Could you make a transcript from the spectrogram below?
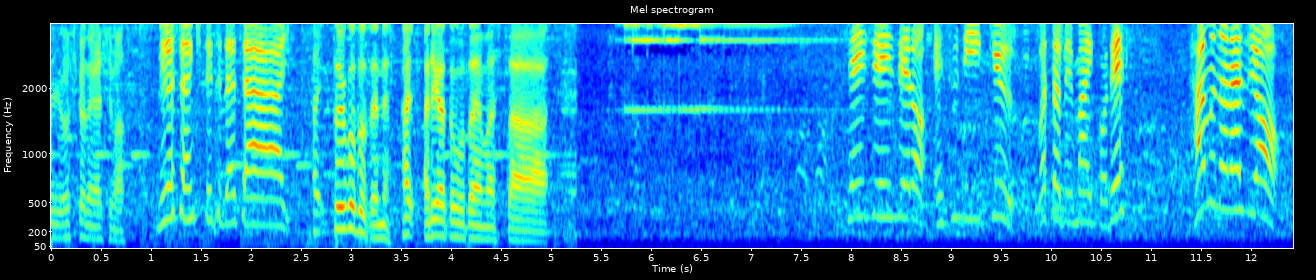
よろしくお願いします。皆さん来てください。はい。ということでね。はい。ありがとうございました。先生ゼロ SDQ 渡部舞子です。ハムのラジオ。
